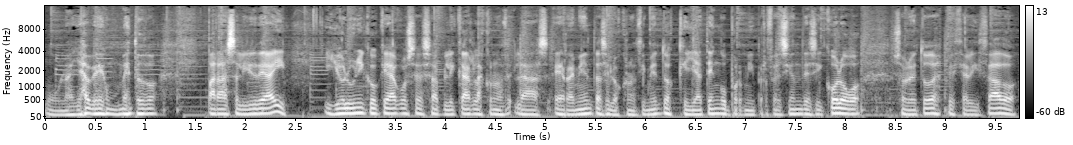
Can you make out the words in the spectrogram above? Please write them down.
una llave, un método para salir de ahí. Y yo lo único que hago es aplicar las, herramientas y los conocimientos que ya tengo por mi profesión de psicólogo, sobre todo especializado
